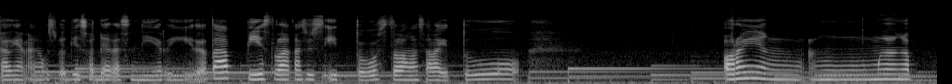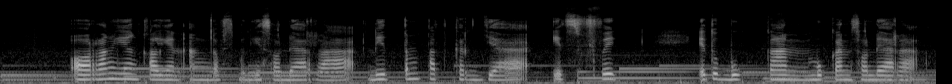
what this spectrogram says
kalian anggap sebagai saudara sendiri. Tetapi setelah kasus itu setelah masalah itu orang yang menganggap orang yang kalian anggap sebagai saudara di tempat kerja it's fake. Itu bukan bukan saudara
